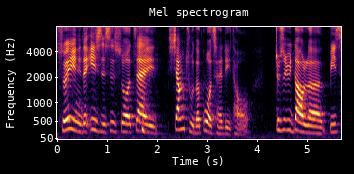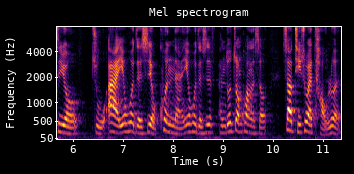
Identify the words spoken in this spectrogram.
所以你的意思是说，在相处的过程里头，就是遇到了彼此有阻碍，又或者是有困难，又或者是很多状况的时候，是要提出来讨论。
